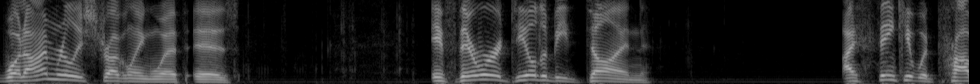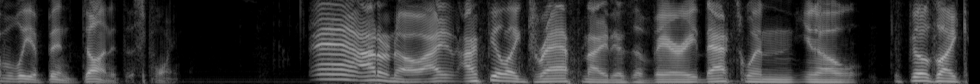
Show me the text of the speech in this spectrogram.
what I'm really struggling with is if there were a deal to be done, I think it would probably have been done at this point. Eh, I don't know. I, I feel like draft night is a very that's when, you know, it feels like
